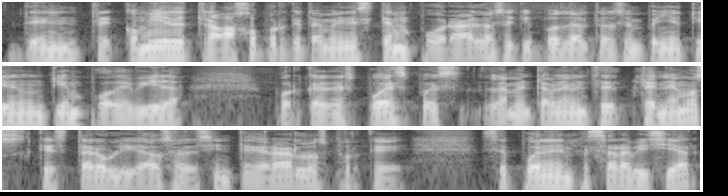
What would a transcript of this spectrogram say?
de, entre comillas, de trabajo, porque también es temporal, los equipos de alto desempeño tienen un tiempo de vida, porque después, pues lamentablemente tenemos que estar obligados a desintegrarlos porque se pueden empezar a viciar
